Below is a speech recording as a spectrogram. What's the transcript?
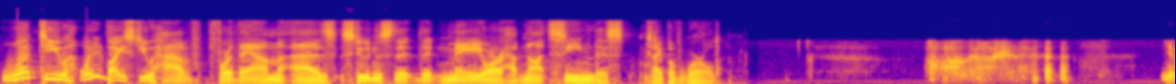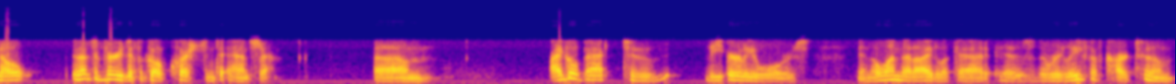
What do you? What advice do you have for them as students that, that may or have not seen this type of world? Oh gosh, you know that's a very difficult question to answer. Um, I go back to the early wars, and the one that I look at is the relief of Khartoum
